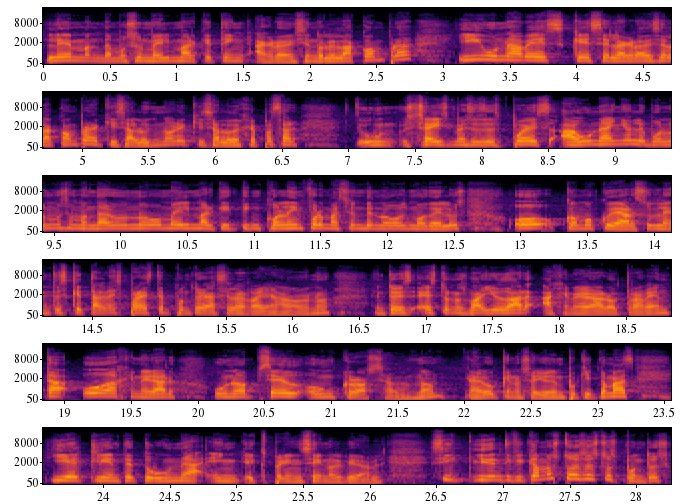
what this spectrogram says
le mandamos un mail marketing agradeciéndole la compra y una vez que se le agradece la compra, quizá lo ignore, quizá lo deje pasar, un, seis meses después, a un año, le volvemos a mandar un nuevo mail marketing con la información de nuevos modelos o cómo cuidar sus lentes que tal vez para este punto ya se le rayaron, ¿no? Entonces, esto nos va a ayudar a generar otra venta o a generar un upsell o un cross-sell, ¿no? Algo que nos ayude un poquito más y el cliente tuvo una experiencia inolvidable. Si identificamos todos estos puntos,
